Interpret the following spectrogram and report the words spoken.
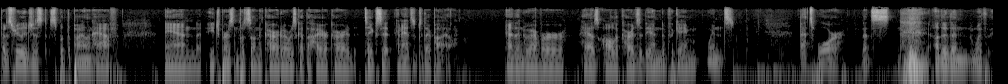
but it's really just split the pile in half, and each person puts on the card. Whoever's got the higher card takes it and adds it to their pile, and then whoever has all the cards at the end of the game wins. That's war. That's other than with.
